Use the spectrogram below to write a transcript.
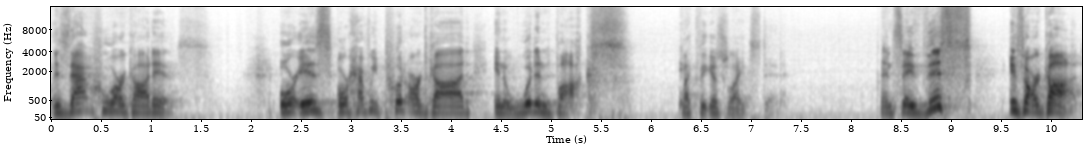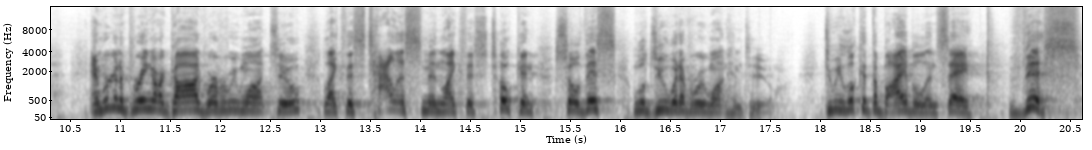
Is that who our God is? Or, is, or have we put our God in a wooden box like the Israelites did and say, This is our God? And we're going to bring our God wherever we want to, like this talisman, like this token, so this will do whatever we want him to do. Do we look at the Bible and say, this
